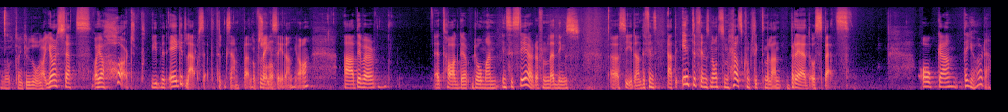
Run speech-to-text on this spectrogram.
vad tänker du då? Ja, jag har sett, och jag har hört vid mitt eget lärosäte till exempel, för länge sedan. Ja. Uh, det var ett tag då man insisterade från ledningssidan det finns, att det inte finns någon som helst konflikt mellan bredd och spets. Och uh, det gör det.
